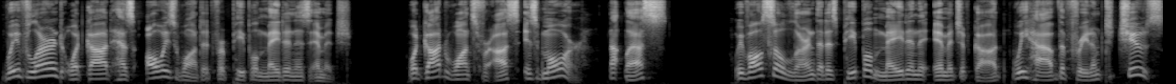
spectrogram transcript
We've learned what God has always wanted for people made in his image. What God wants for us is more, not less. We've also learned that as people made in the image of God, we have the freedom to choose.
